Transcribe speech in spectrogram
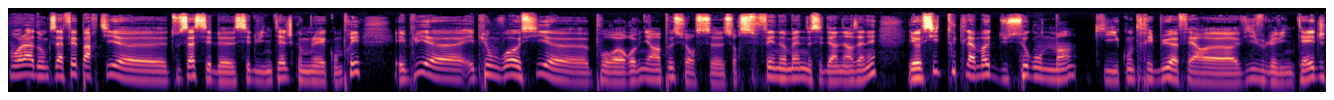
Voilà, donc ça fait partie, tout ça c'est le, vintage comme vous l'avez compris. Et puis, et puis on voit aussi, pour revenir un peu sur ce, sur ce phénomène de ces dernières années, il y a aussi toute la mode du seconde main qui contribue à faire euh, vivre le vintage.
